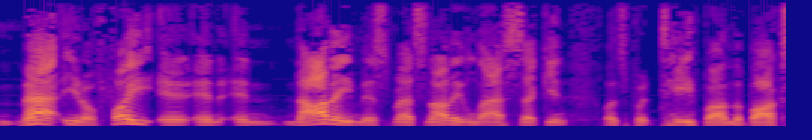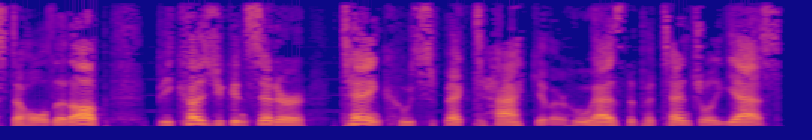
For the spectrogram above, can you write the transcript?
mat, you know, fight and, and, and not a mismatch, not a last second, let's put tape on the box to hold it up because you consider Tank, who's spectacular, who has the potential, yes,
